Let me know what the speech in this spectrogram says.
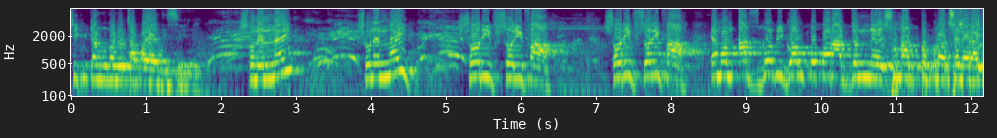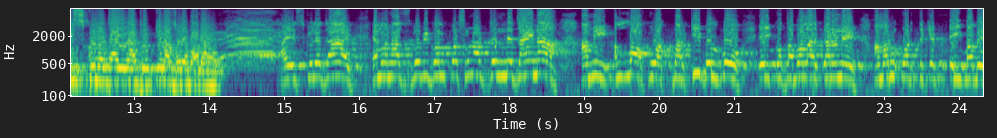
শিক্ষাঙ্গনে চাপায়া দিছে। শোনেন নাই? শোনেন নাই? শরীফ শরীফা শরীফ শরীফা, এমন আজগবি গল্প পড়ার জন্য সোনার টুকরা ছেলেরা স্কুলে যায় না, ঠিক কিনা জোরে বলে স্কুলে যায়, এমন আজগবি গল্প শোনার জন্য যায় না। আমি আল্লাহু আকবার কি বলব? এই কথা বলার কারণে আমার উপর থেকে এইভাবে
